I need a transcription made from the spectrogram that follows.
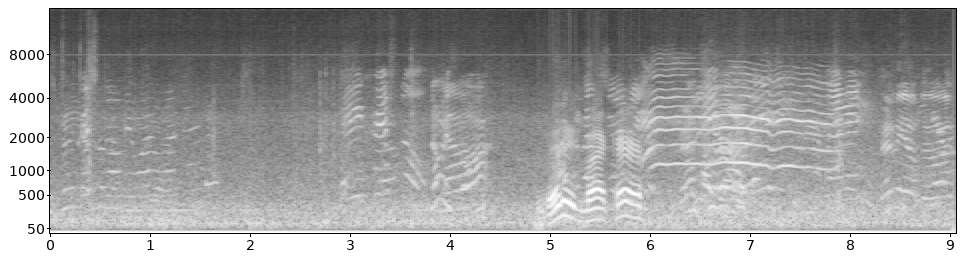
Is Vinny Crystal, do you want one? Maybe Crystal. No, he's not. Vinny's back there. Minnie will do it.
